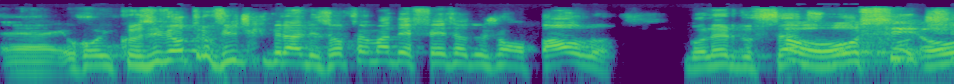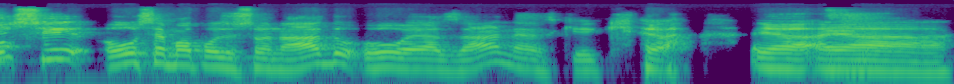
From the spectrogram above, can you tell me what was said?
É, inclusive, outro vídeo que viralizou foi uma defesa do João Paulo, goleiro do Santos. Ou, se, ou, se, ou se é mal posicionado, ou é azar, né? Que, que é, é, a, é a,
